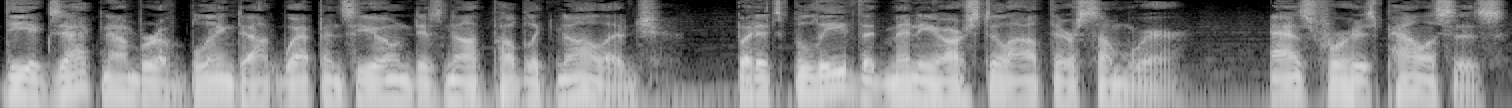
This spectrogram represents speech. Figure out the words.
The exact number of blinged-out weapons he owned is not public knowledge, but it's believed that many are still out there somewhere. As for his palaces,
